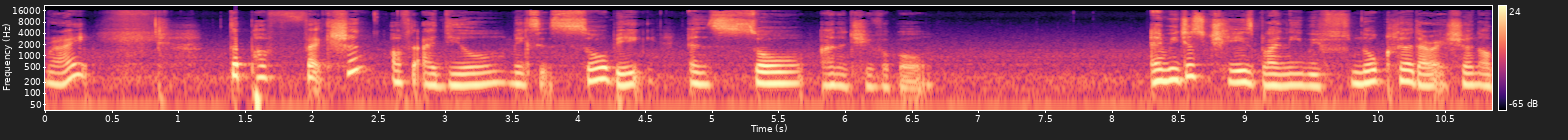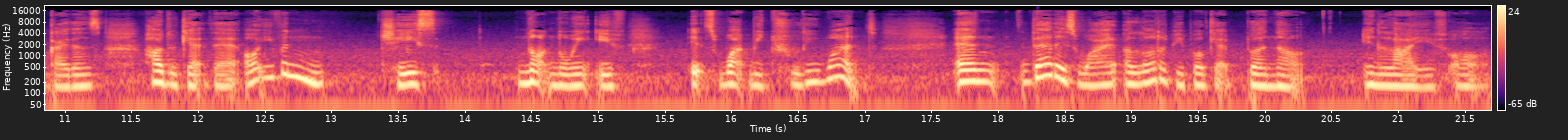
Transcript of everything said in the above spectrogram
Right? The perfection of the ideal makes it so big and so unachievable. And we just chase blindly with no clear direction or guidance how to get there, or even chase not knowing if it's what we truly want. And that is why a lot of people get burnt out in life or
